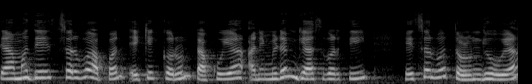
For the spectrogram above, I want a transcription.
त्यामध्ये सर्व आपण एक एक करून टाकूया आणि मिडियम गॅसवरती हे सर्व तळून घेऊया.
